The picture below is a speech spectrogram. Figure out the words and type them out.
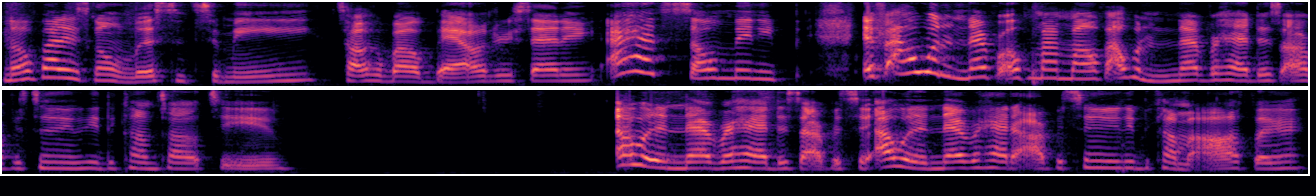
Nobody's gonna listen to me talk about boundary setting. I had so many. If I would have never opened my mouth, I would have never had this opportunity to come talk to you. I would have never had this opportunity. I would have never had an opportunity to become an author.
